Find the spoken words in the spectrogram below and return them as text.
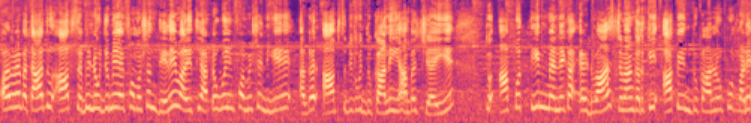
और मैं बता दूँ, आप सभी लोग जो मैं इन्फॉर्मेशन देने वाली थी, आप लोग वो इन्फॉर्मेशन ये है, अगर आप सभी को भी दुकानें यहाँ पर चाहिए तो आपको तीन महीने का एडवांस जमा करके आप इन दुकानों को बड़े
